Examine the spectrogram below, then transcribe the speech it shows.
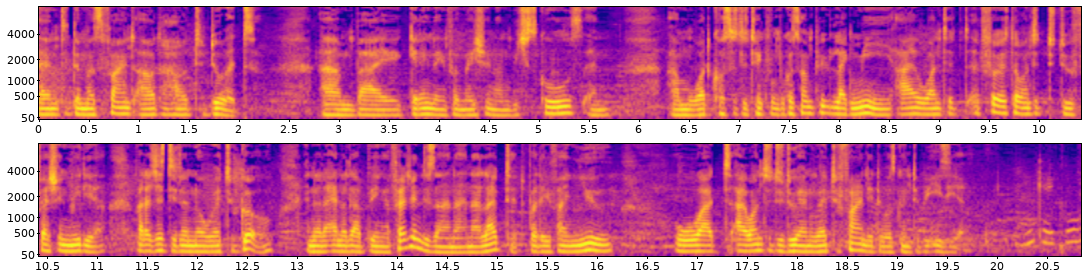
and they must find out how to do it um, by getting the information on which schools and um, what courses to take from. Because some people, like me, I wanted at first I wanted to do fashion media, but I just didn't know where to go, and then I ended up being a fashion designer, and I liked it. But if I knew what I wanted to do and where to find it, it was going to be easier. Okay, cool.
